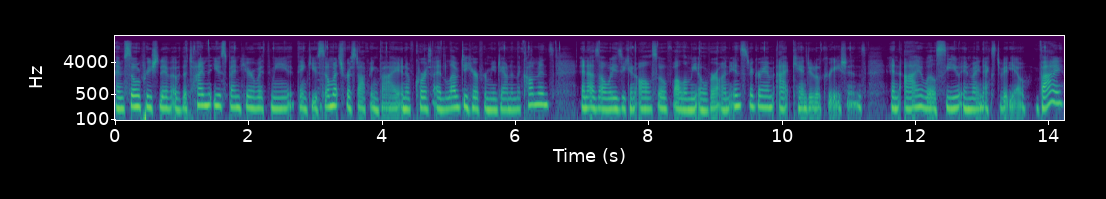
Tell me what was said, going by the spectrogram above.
I'm so appreciative of the time that you spend here with me. Thank you so much for stopping by. And of course, I'd love to hear from you down in the comments. And as always, you can also follow me over on Instagram at Candoodle Creations. And I will see you in my next video. Bye!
